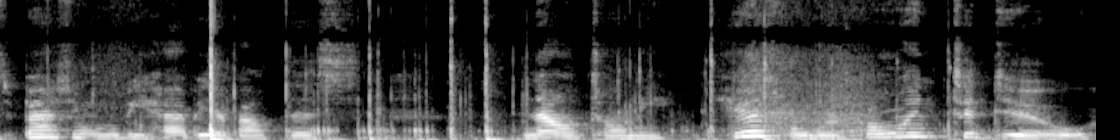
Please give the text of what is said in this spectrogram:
Sebastian will be happy about this. Now, Tony, here's what we're going to do.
